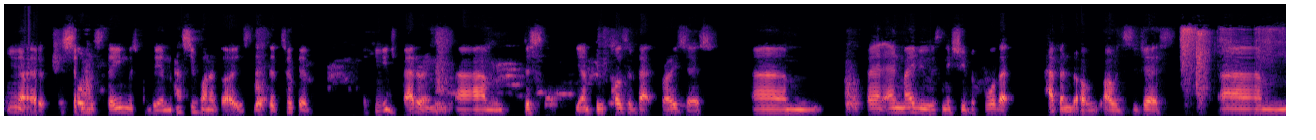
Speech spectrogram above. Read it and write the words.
you know, self-esteem was probably a massive one of those that, that took a, a huge battering, um, just, you know, because of that process. Um, and, and maybe it was an issue before that happened. I, I would suggest. Um,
